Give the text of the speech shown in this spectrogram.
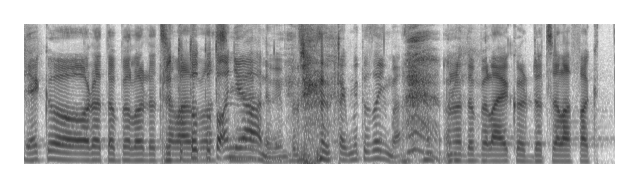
jako ono to bylo docela to, to, to, to, to vlastně... ani já nevím, tak mi to zajímá. ono to bylo jako docela fakt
